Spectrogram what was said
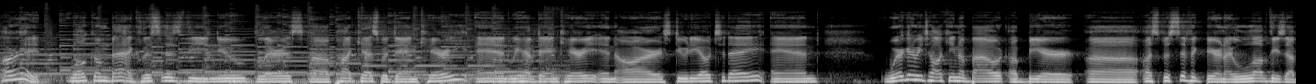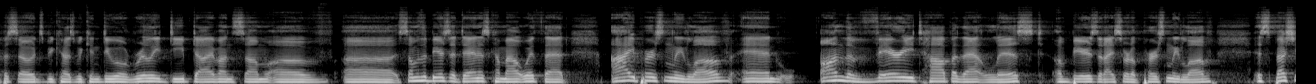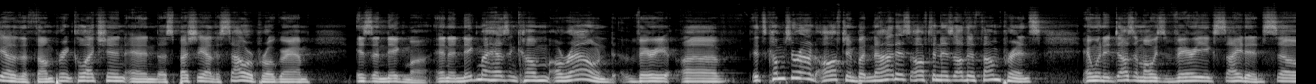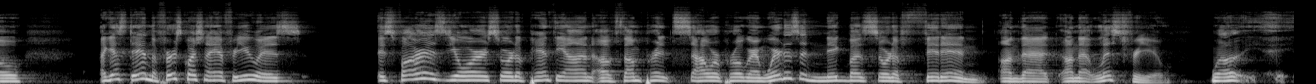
All right, welcome back. This is the new Glarus uh, podcast with Dan Carey, and we have Dan Carey in our studio today, and we're going to be talking about a beer, uh, a specific beer, and I love these episodes because we can do a really deep dive on some of uh, some of the beers that Dan has come out with that I personally love, and on the very top of that list of beers that I sort of personally love, especially out of the Thumbprint collection and especially out of the Sour program, is Enigma. And Enigma hasn't come around very uh it comes around often, but not as often as other thumbprints. And when it does, I'm always very excited. So I guess Dan, the first question I have for you is as far as your sort of pantheon of thumbprint sour program, where does Enigma sort of fit in on that on that list for you? Well,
